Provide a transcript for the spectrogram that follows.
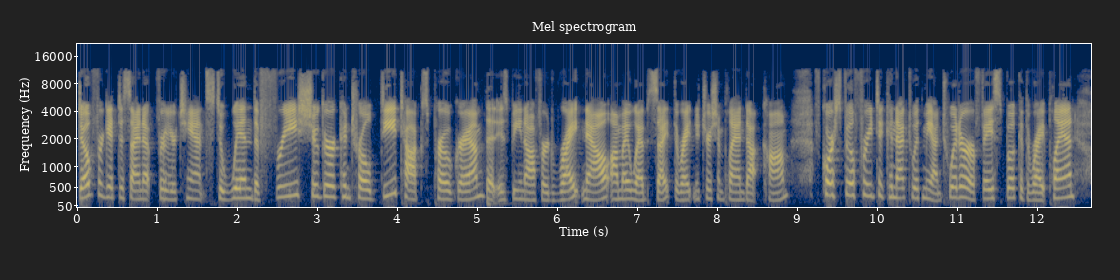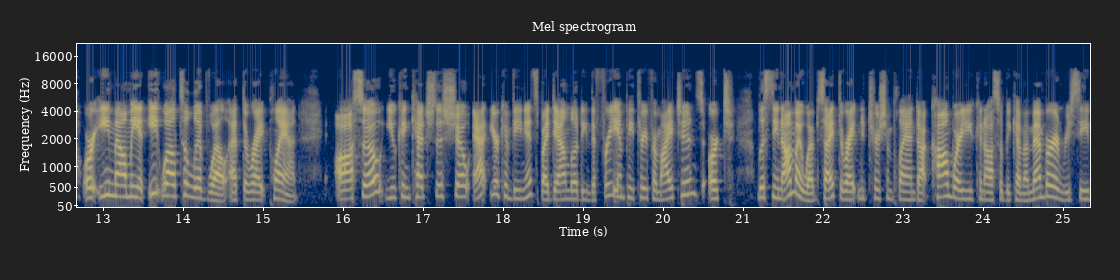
Don't forget to sign up for your chance to win the free sugar control detox program that is being offered right now on my website, therightnutritionplan.com. Of course, feel free to connect with me on Twitter or Facebook at The Right Plan or email me at eatwelltolivewell at The Right Plan. Also, you can catch this show at your convenience by downloading the free MP3 from iTunes or t- listening on my website, therightnutritionplan.com, where you can also become a member and receive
